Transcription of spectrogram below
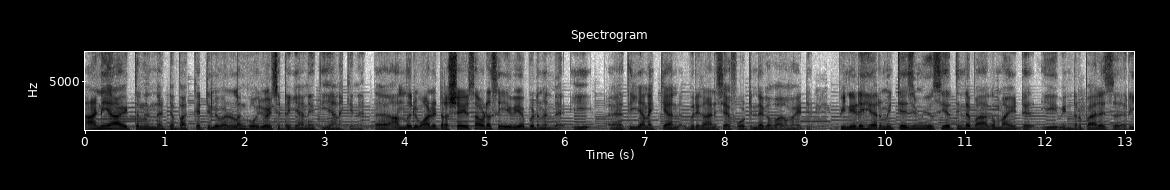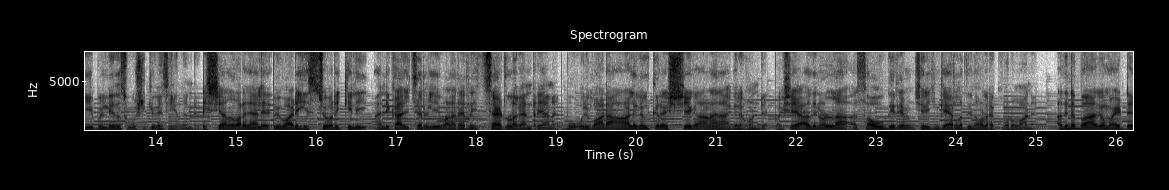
അണിയായിട്ട് നിന്നിട്ട് ബക്കറ്റിൽ വെള്ളം കോരി ഒഴിച്ചിട്ടൊക്കെയാണ് ഈ തീ അണയ്ക്കുന്നത്. അന്ന് ഒരുപാട് ട്രഷേഴ്സ് അവിടെ സേവ് ചെയ്യപ്പെടുന്നുണ്ട് ഈ തീ അണയ്ക്കാൻ ഇവർ കാണിച്ച എഫോർട്ടിന്റെ ഒക്കെ ഭാഗമായിട്ട്. പിന്നീട് ഹെർമിറ്റേജ് മ്യൂസിയത്തിന്റെ ഭാഗമായിട്ട് ഈ വിന്റർ പാലസ് റീബിൽഡ് ചെയ്ത് സൂക്ഷിക്കുക ചെയ്യുന്നുണ്ട്. റഷ്യ എന്ന് പറഞ്ഞാൽ ഒരുപാട് ഹിസ്റ്റോറിക്കലി ആൻഡ് കൾച്ചറലി വളരെ റിച്ച് ആയിട്ടുള്ള കൺട്രിയാണ് അപ്പോൾ ഒരുപാട് ആളുകൾക്ക് റഷ്യ കാണാൻ ആഗ്രഹമുണ്ട്. പക്ഷേ അതിനുള്ള സൗകര്യം ശരിക്കും കേരളത്തിൽ നിന്ന് വളരെ കുറവാണ്. അതിന്റെ ഭാഗമായിട്ട്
